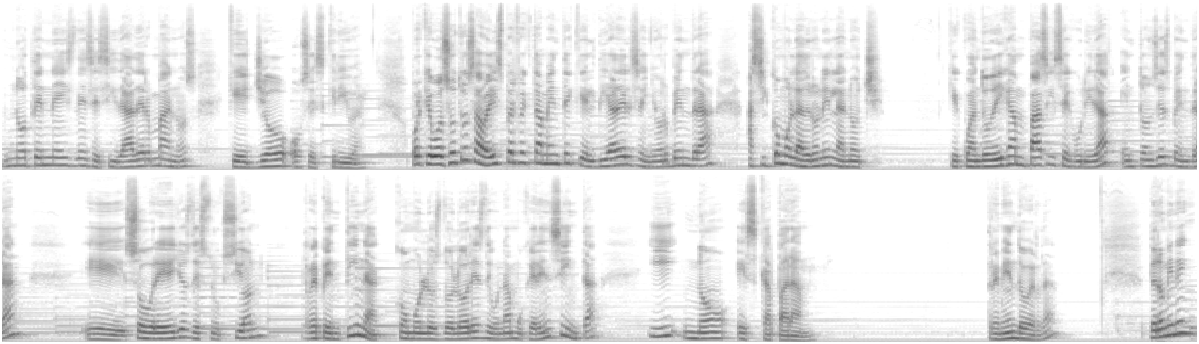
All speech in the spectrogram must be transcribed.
no tenéis necesidad, hermanos, que yo os escriba. Porque vosotros sabéis perfectamente que el día del Señor vendrá así como ladrón en la noche. Que cuando digan paz y seguridad, entonces vendrán eh, sobre ellos destrucción repentina como los dolores de una mujer encinta y no escaparán. Tremendo, ¿verdad? Pero miren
